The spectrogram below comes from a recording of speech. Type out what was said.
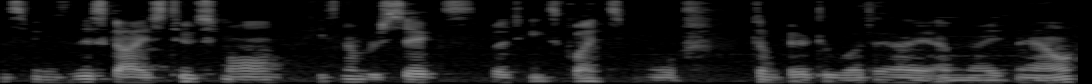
This means this guy is too small. He's number 6, but he's quite small compared to what I am right now.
